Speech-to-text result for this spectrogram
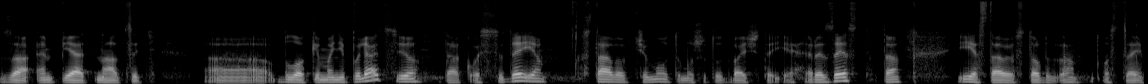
за М15 блоки маніпуляцію. Так, ось сюди я ставив. Чому? Тому що тут, бачите, є резист, та? і я ставив стоп за ось цей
